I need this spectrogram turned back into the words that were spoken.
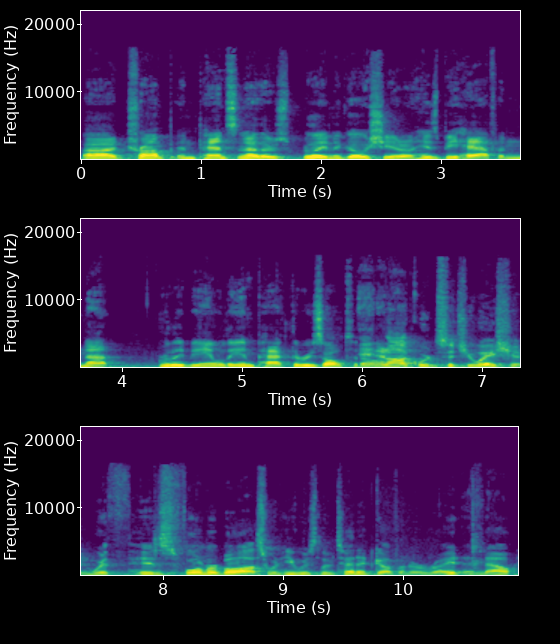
uh, Trump and Pence and others really negotiate on his behalf and not really being able to impact the results at in all. an awkward situation with his former boss when he was lieutenant governor, right? And now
